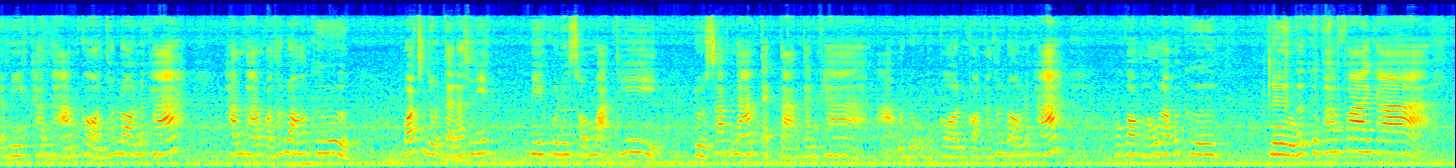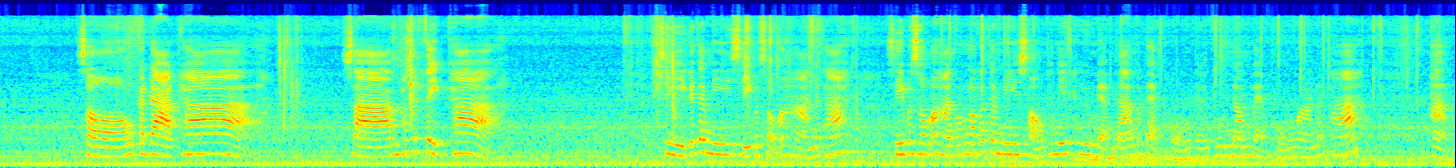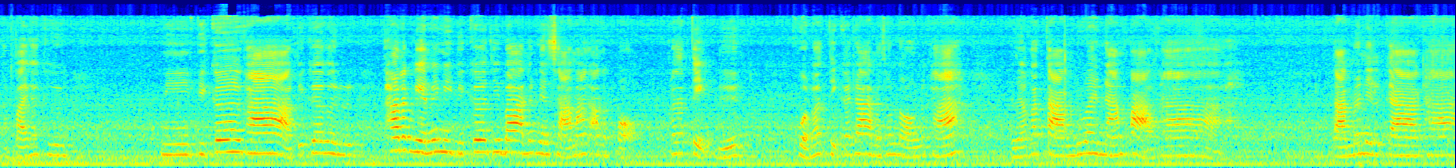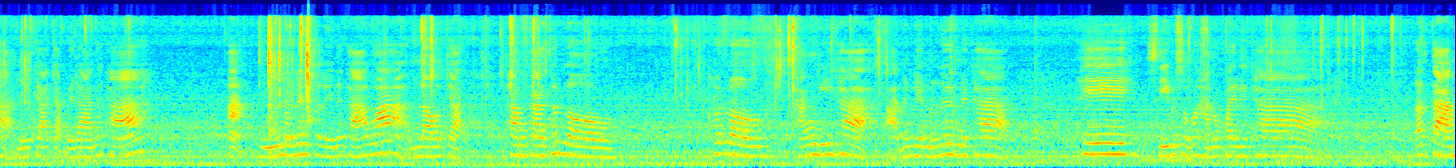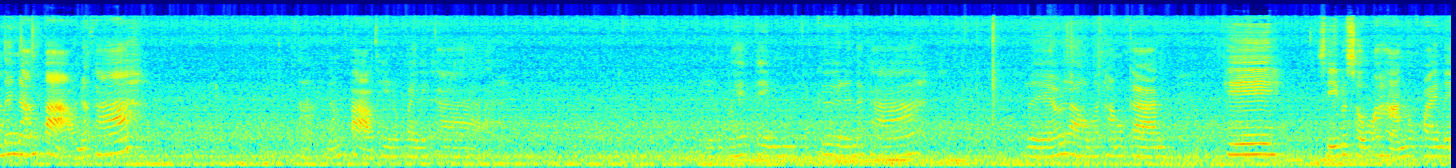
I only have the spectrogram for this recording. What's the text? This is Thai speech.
จะมีคำถามก่อนทดลองนะคะคำถามก่อนทดลองก็คือ วัสดุแต่ละชนิดมีคุณสมบัติที่ดูดซับน้ำแตกต่างกันค่ะอะมาดูอุปกรณ์ก่อนการทดลองนะคะ อุปกรณ์ของเราก็คือ 1 ก็คือผ้าฝ้ายค่ะ 2 กระดาษค่ะ 3พลาสติกค่ะสีก็จะมีสีผสมอาหารนะคะ สีผสมอาหารของเราก็จะมี 2 ชนิดคือแบบน้ำกับแบบผง แต่คุณนำแบบผงมานะคะอะต่อไปก็คือมีปิเกอร์ค่ะปิเกอร์คือถ้านักเรียนไม่มีปิเกอร์ที่บ้านนักเรียนสามารถเอากระป๋องพลาสติกหรือขวดพลาสติกก็ได้มาทดลองนะคะ แล้วก็ตามด้วยน้ำเปล่าค่ะ ตามด้วยนาฬิกาค่ะนาฬิกาจับเวลานะคะอะทีนี้มาเริ่มกันเลยนะคะว่าเราจะทำการทดลอง ทดลองครั้งนี้ค่ะ อ่านักเรียนมาเริ่มเลยค่ะ เทสีผสมอาหารลงไปเลยค่ะ แล้วตามด้วยน้ำเปล่านะคะอะน้ำเปล่าเทลงไปเลยค่ะเทลงไปให้เต็มฟิกเกอร์เลยนะคะ แล้วเรามาทำการเทสีผสมอาหารลงไปใน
